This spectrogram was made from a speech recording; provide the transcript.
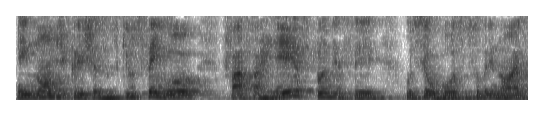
Em nome de Cristo Jesus, que o Senhor faça resplandecer o seu rosto sobre nós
